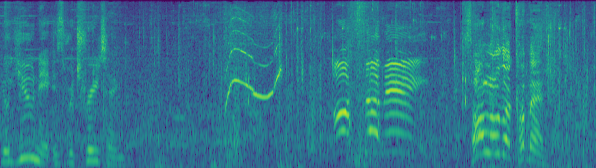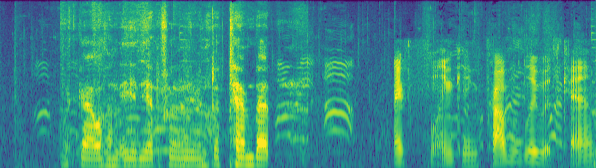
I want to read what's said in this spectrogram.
Your unit is retreating. Follow the commander! That guy was an idiot for even to attempt that. I flanking, probably with Cav.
